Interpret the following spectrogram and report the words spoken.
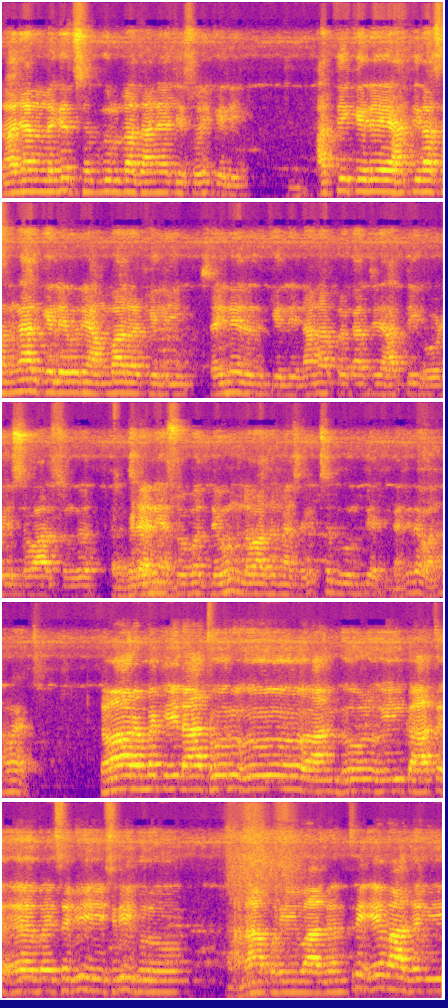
राजानं लगेच सद्गुरूला जाण्याची सोय केली. हाती केले हातीला शृंगार केले वरी अंबार केली सैन्य केली नाना प्रकारचे हाती घोडे सवार सैन्य सोबत देऊन लवाजण्यासाठी सद्गुरू त्या ठिकाणी रवाना व्हायचे. समारंभ केला थोरू आंदोळी कात बैसवी श्री गुरु. नाना परी वाजंत्रे वाजवी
